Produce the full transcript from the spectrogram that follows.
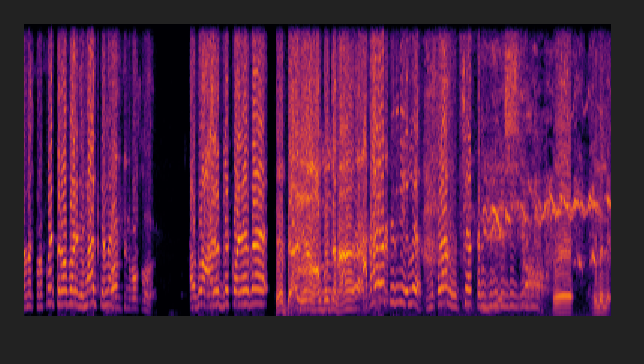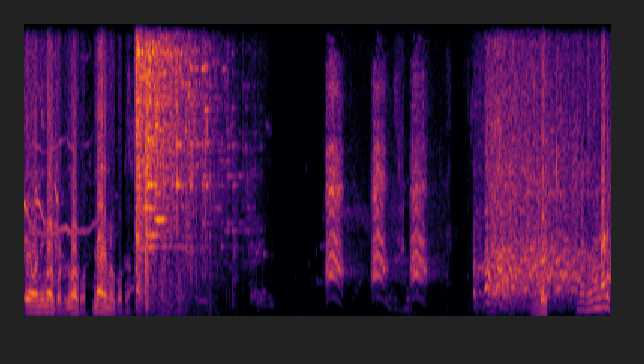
ಒಂದು ಕುರ್ಕುರಿ ತಗೋಬಾರ್ದು ಮಾಡ್ತೀನಿ. ಮಾಲ್ ತಿನ್ಬೇಕು. ಅದು ಆರೋಗ್ಯಕ್ಕೆ ಒಳ್ಳೇದ. ಏ ಬ್ಯಾಡ ಏನ್ ಬೈತಾನ? ಅಗಾರ ತಿಂದಿ ಇಲ್ಲ. ಮುಕ್ಕಳಾಗ ರುಚಿ ಆಗ್ತಾನೆ. ಏ ಇಲ್ಲ ಇಲ್ಲ ಏ ಒಂದು ಮಾಡ್ಕೊಟ್ಟು ಮಾಡ್ಕೊಟ್ಟು ನಾಡಿ ಮಾಡ್ಕೊಟ್ಟು ಬರ್ರಿ. ಮಾಡಿ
